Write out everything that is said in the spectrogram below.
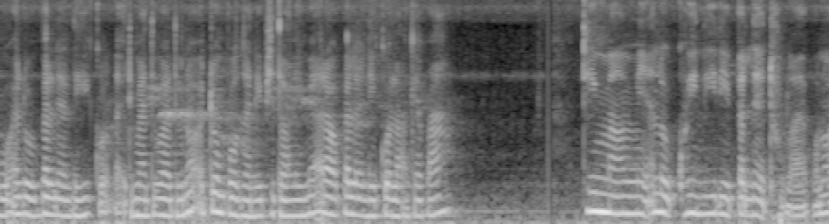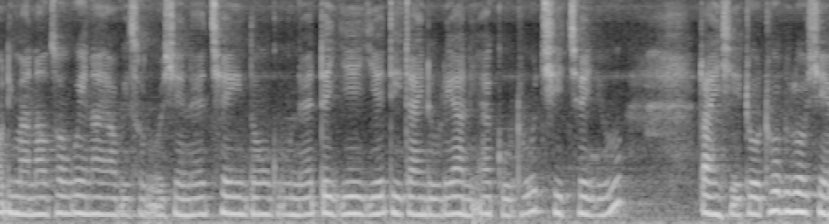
ကိုအဲ့လိုပက်လက်လေးကွက်လိုက်ဒီမှာသူကသူနော်အတွန့်ပုံစံလေးဖြစ်သွားလိမ့်မယ်အဲ့ဒါကိုပက်လက်လေးကွက်လာခဲ့ပါဒီမှာမြင်အဲ့လိုခွင်းလေးတွေပက်လက်ထူလိုက်ပေါ့နော်ဒီမှာနောက်ဆုံးခွင်းလာရောက်ပြီဆိုလို့ရှိရင်လည်းချိန်၃ခုနဲ့တရေရေဒီတိုင်တို့လေးကနေအကူထိုးချီချစ်ယူတိုင်ရှည်ထိုးထိုးပြီးလို့ရှိရ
